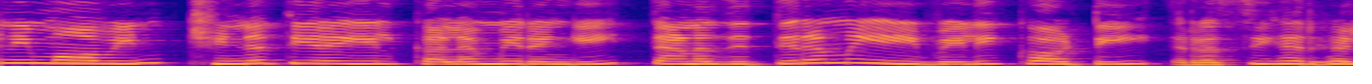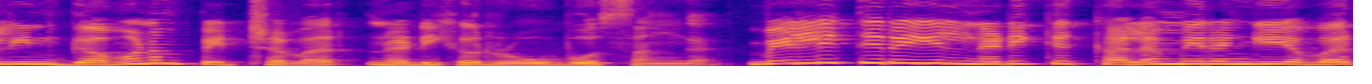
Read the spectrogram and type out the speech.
சினிமாவின் சின்னத்திரையில் களமிறங்கி தனது திறமையை வெளிக்காட்டி ரசிகர்களின் கவனம் பெற்றவர் நடிகர் ரோபோ சங்கர். வெள்ளித்திரையில் நடிக்க களமிறங்கியவர்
